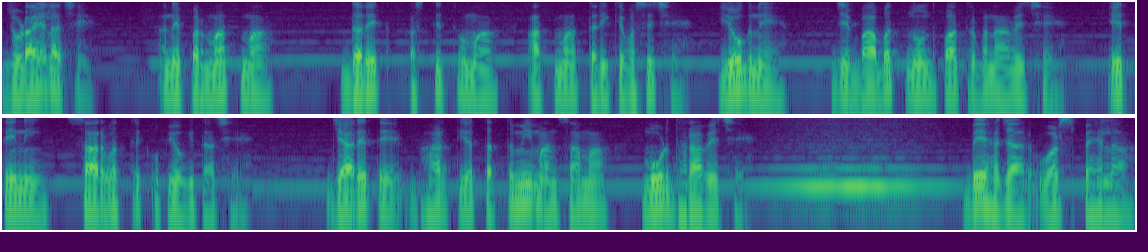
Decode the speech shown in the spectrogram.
જોડાયેલા છે અને પરમાત્મા દરેક અસ્તિત્વમાં આત્મા તરીકે વસે છે. યોગને જે બાબત નોંધપાત્ર બનાવે છે, એ તેની સાર્વત્રિક ઉપયોગિતા છે. જ્યારે તે ભારતીય તત્વમી માનસામાં મૂળ ધરાવે છે. બે હજાર વર્ષ પહેલાં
